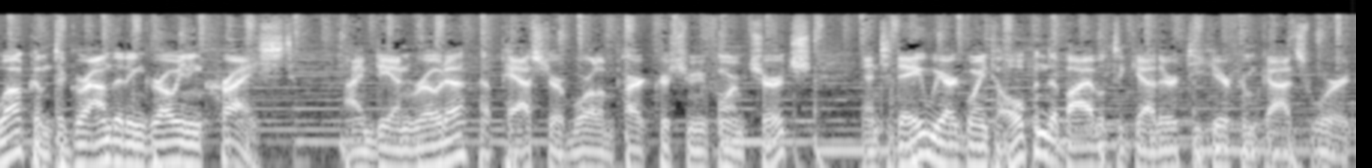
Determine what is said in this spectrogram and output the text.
Welcome to Grounded and Growing in Christ. I'm Dan Rhoda, a pastor of Orland Park Christian Reformed Church, and today we are going to open the Bible together to hear from God's Word.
